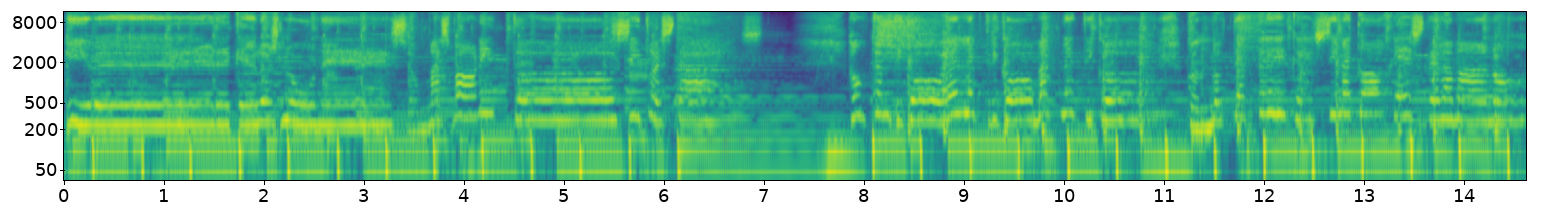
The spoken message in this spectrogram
Y ver que los lunes son más bonitos estás. Auténtico, eléctrico, magnético, cuando te acercas y me coges de la mano.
